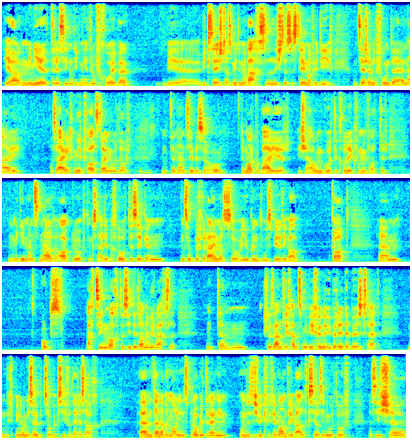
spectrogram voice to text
ja, meine Eltern sind irgendwie drauf gekommen, wie, äh, wie siehst du das mit einem Wechsel, ist das ein Thema für dich? Und zuerst habe ich gefunden, äh, nein, also eigentlich mir gefällt es da in Urdorf. Mhm. Und dann haben sie eben so, der Marco Bayer ist auch ein guter Kollege von meinem Vater, und mit ihm haben sie dann auch angeschaut und gesagt, eben Kloten sei ein, ein super Verein, was so Jugendausbildung angeht. Ähm, Ob es echt Sinn macht, dass ich dort wechseln Und dann schlussendlich haben sie mich wie können überreden, bös gesagt. Und ich bin noch nicht so überzogen von dieser Sache. Ähm, dann aber mal in ein Probetraining und es war wirklich eine andere Welt als in Urdorf. Es ist, äh,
